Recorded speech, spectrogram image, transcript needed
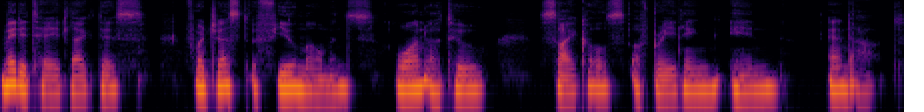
Meditate like this for just a few moments, one or two cycles of breathing in and out.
